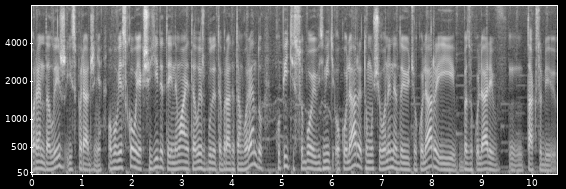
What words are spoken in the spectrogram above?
оренда лиж і спорядження. Обов'язково, якщо їдете і не маєте лиж, будете брати там в оренду, купіть із собою, візьміть окуляри, тому що вони не дають окуляри і без окулярів так собі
